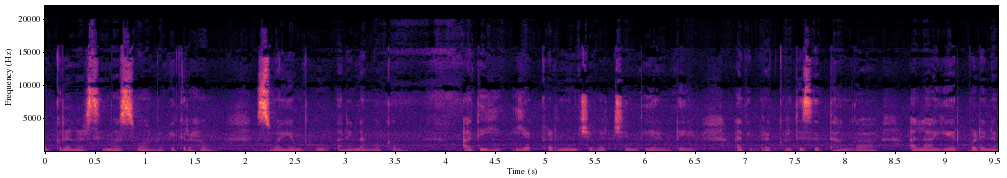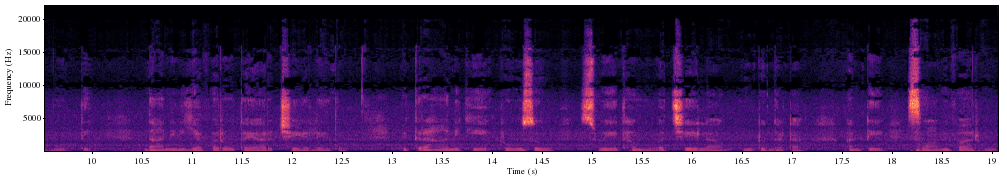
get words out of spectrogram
ఉగ్రనరసింహస్వామి విగ్రహం స్వయంభూ అని నమ్మకం. అది ఎక్కడి నుంచి వచ్చింది అంటే అది ప్రకృతి సిద్ధంగా అలా ఏర్పడిన మూర్తి. దానిని ఎవరూ తయారు చేయలేదు. విగ్రహానికి రోజు స్వేదం వచ్చేలా ఉంటుందట. అంటే స్వామివారు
